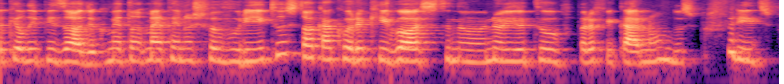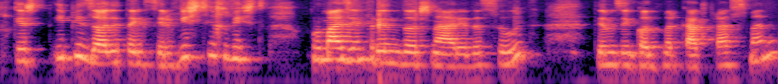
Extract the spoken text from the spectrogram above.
aquele episódio que metam, metem nos favoritos, toca a cor aqui gosto no, no YouTube para ficar num dos preferidos, porque este episódio tem que ser visto e revisto por mais empreendedores na área da saúde. Temos encontro marcado para a semana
